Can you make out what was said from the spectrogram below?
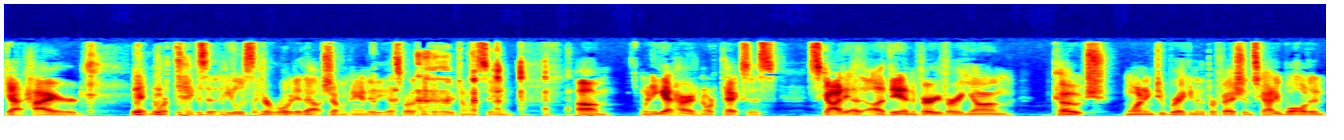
got hired at North Texas. He looks like a roided out Sean Hannity. That's what I think of every time I see him. Um, when he got hired at North Texas, Scotty, uh, uh, then a very, very young coach wanting to break into the profession, Scotty Walden,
